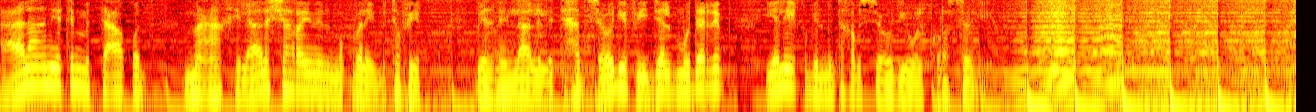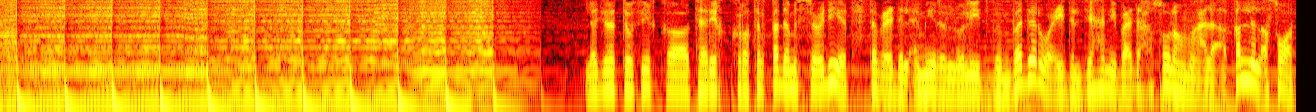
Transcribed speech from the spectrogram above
على أن يتم التعاقد معه خلال الشهرين المقبلين. بالتوفيق بإذن الله للاتحاد السعودي في جلب مدرب يليق بالمنتخب السعودي والكرة السعودية. لجنة توثيق تاريخ كرة القدم السعودية تستبعد الأمير الوليد بن بدر وعيد الجهني بعد حصولهما على أقل الأصوات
